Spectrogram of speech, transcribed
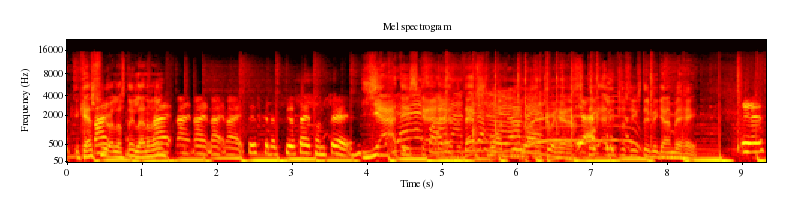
gasfyr Nej. eller sådan et eller andet, vel? Nej, nej, nej, nej, nej. Det skal der fyres af på en ferie. Ja, det skal det. That's what we like to hear. Det er lige præcis det, vi gerne vil have. Yes.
